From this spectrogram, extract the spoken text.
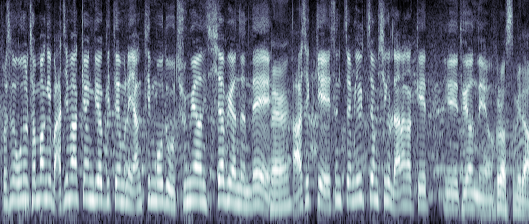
그렇습니다. 오늘 전반기 마지막 경기였기 때문에 양 팀 모두 중요한 시합이었는데 네. 아쉽게 승점 1점씩을 나눠갖게 예, 되었네요. 그렇습니다.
